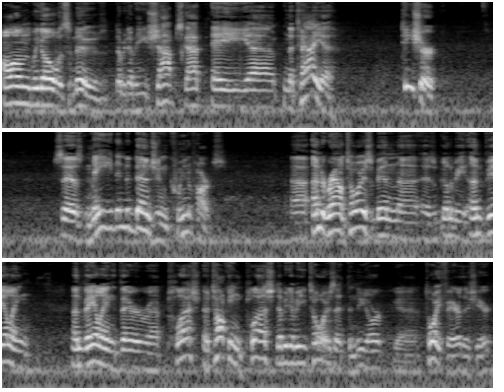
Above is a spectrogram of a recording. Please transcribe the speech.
On we go with some news. WWE Shop's got a uh, Natalya T-shirt. Says "Made in the Dungeon, Queen of Hearts." Uh, Underground Toys have been uh, is going to be unveiling unveiling their uh, plush, uh, talking plush WWE toys at the New York uh, Toy Fair this year.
